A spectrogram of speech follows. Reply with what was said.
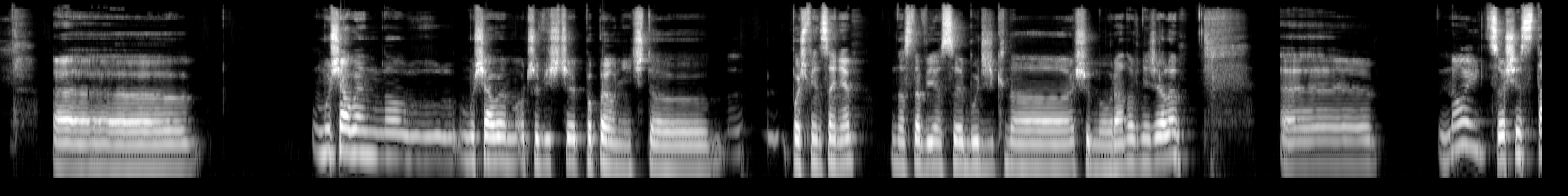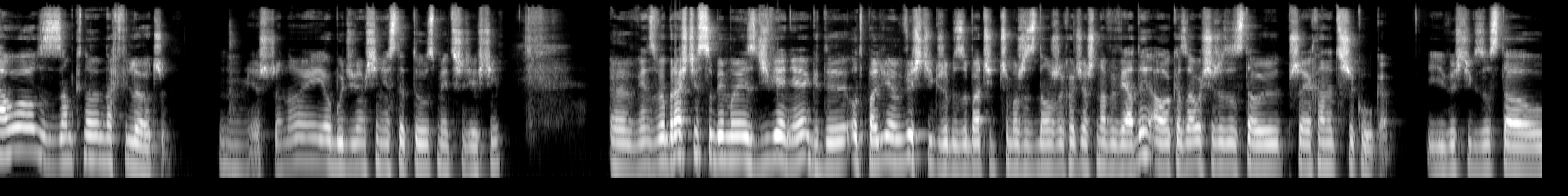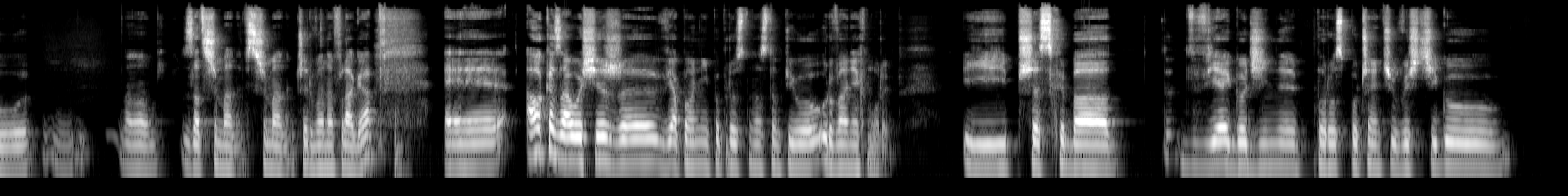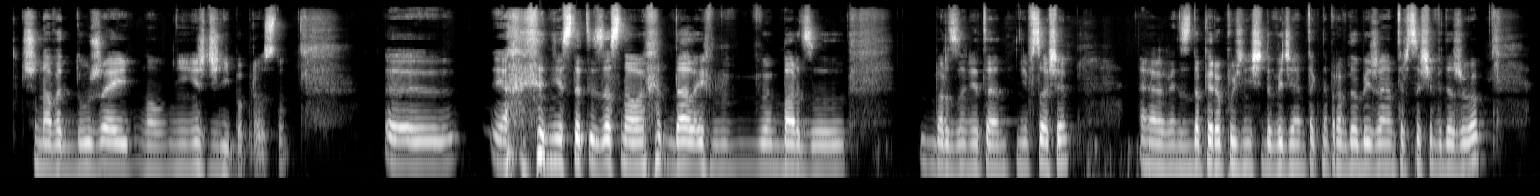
E, musiałem, no, musiałem oczywiście popełnić to poświęcenie. Nastawiłem sobie budzik na siódmą rano w niedzielę. No i co się stało? Zamknąłem na chwilę oczy. Mm, jeszcze. No i obudziłem się niestety o 8.30. E, więc wyobraźcie sobie moje zdziwienie, gdy odpaliłem wyścig, żeby zobaczyć, czy może zdążę chociaż na wywiady, a okazało się, że zostały przejechane trzy kółka. I wyścig został no, zatrzymany, wstrzymany, czerwona flaga. E, a okazało się, że w Japonii po prostu nastąpiło urwanie chmury. I przez chyba dwie godziny po rozpoczęciu wyścigu czy nawet dłużej, no nie jeździli po prostu. Yy, ja niestety zasnąłem dalej, byłem bardzo, bardzo nie ten, nie w sosie, e, więc dopiero później się dowiedziałem, tak naprawdę obejrzałem też, co się wydarzyło.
